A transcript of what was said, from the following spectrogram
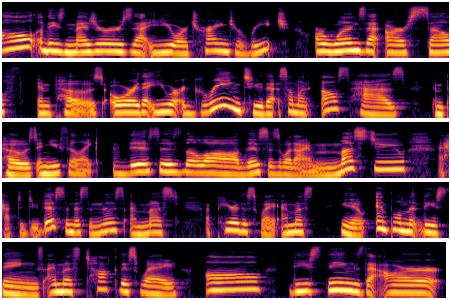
all of these measures that you are trying to reach are ones that are self imposed or that you are agreeing to that someone else has imposed. And you feel like this is the law. This is what I must do. I have to do this and this and this. I must appear this way. I must, you know, implement these things. I must talk this way. All these things that are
